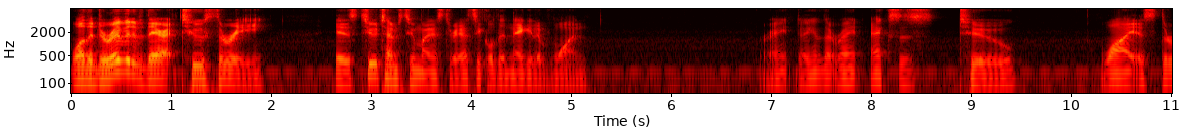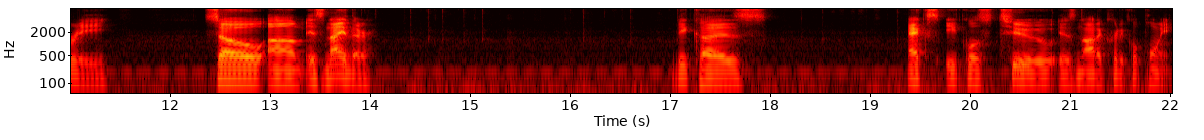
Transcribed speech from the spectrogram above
Well, the derivative there at 2, 3 is 2 times 2 minus 3. That's equal to negative 1. Right? Did I have that right? x is 2, y is 3. So um, it's neither because x equals 2 is not a critical point.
